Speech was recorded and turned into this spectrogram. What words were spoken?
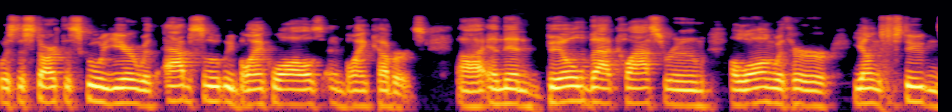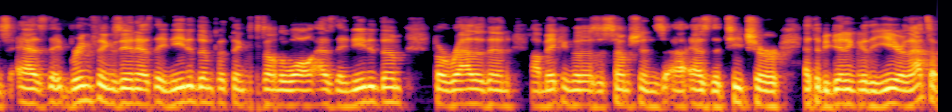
was to start the school year with absolutely blank walls and blank cupboards, uh, and then build that classroom along with her young students as they bring things in as they needed them, put things on the wall as they needed them, but rather than uh, making those assumptions uh, as the teacher at the beginning of the year. And that's a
